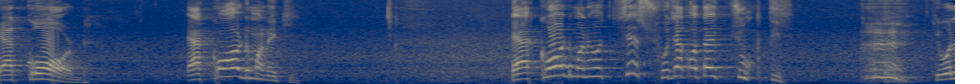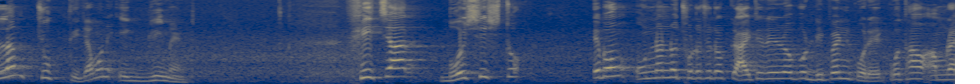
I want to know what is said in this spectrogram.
অ্যাকর্ড অ্যাকর্ড মানে কি? অ্যাকর্ড মানে হচ্ছে সোজা কথায় চুক্তি। কি বললাম? চুক্তি, যেমন এগ্রিমেন্ট ফিচার বৈশিষ্ট্য এবং অন্যান্য ছোট ছোট ক্রাইটেরিয়ার ওপর ডিপেন্ড করে কোথাও আমরা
